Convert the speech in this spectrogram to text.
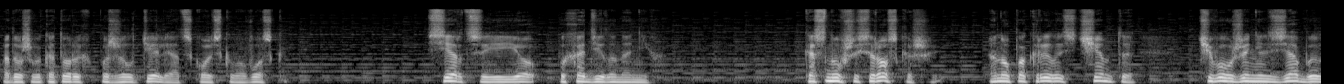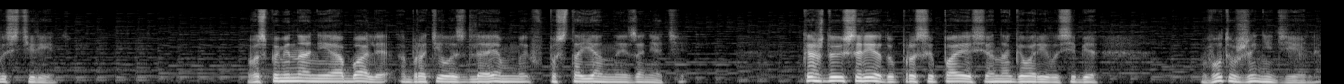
подошвы которых пожелтели от скользкого воска. Сердце ее походило на них. Коснувшись роскоши, оно покрылось чем-то, чего уже нельзя было стереть. Воспоминание о бале обратилось для Эммы в постоянное занятие. Каждую среду, просыпаясь, она говорила себе «Вот уже неделя,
